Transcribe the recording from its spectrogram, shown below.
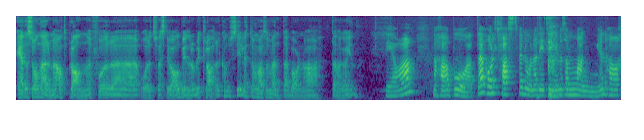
er det så nærme at planene for uh, årets festival begynner å bli klare. Kan du si litt om hva som venter barna denne gangen? Ja, vi har både holdt fast ved noen av de tingene som mange har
